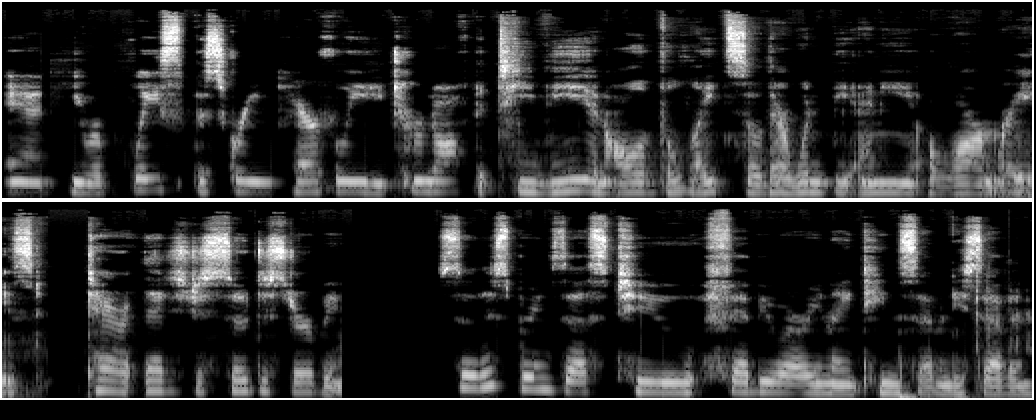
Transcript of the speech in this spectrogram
And he replaced the screen carefully. He turned off the TV and all of the lights so there wouldn't be any alarm raised. Tara, that is just so disturbing. So this brings us to February 1977,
